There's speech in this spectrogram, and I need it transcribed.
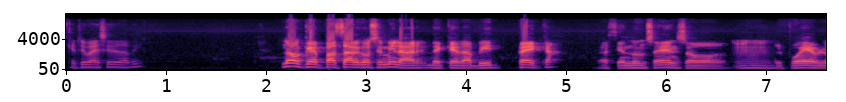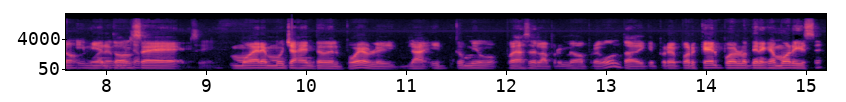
¿Qué te iba a decir, David? No, que pasa algo similar, de que David peca haciendo un censo del pueblo y, entonces muere mucha gente del pueblo y, y, tú mismo puedes hacer la primera pregunta de que por qué el pueblo tiene que morirse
